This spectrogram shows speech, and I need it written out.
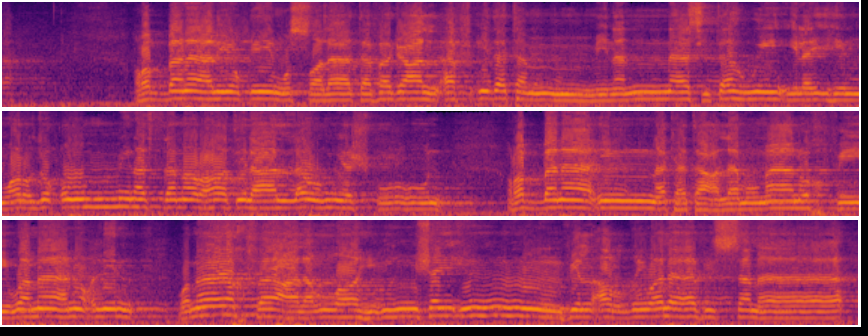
ربنا ليقيموا الصلاة فاجعل أفئدة من الناس تهوي إليهم وارزقهم من الثمرات لعلهم يشكرون. ربنا إنك تعلم ما نخفي وما نعلن وما يخفى على الله من شيء في الأرض ولا في السماء.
